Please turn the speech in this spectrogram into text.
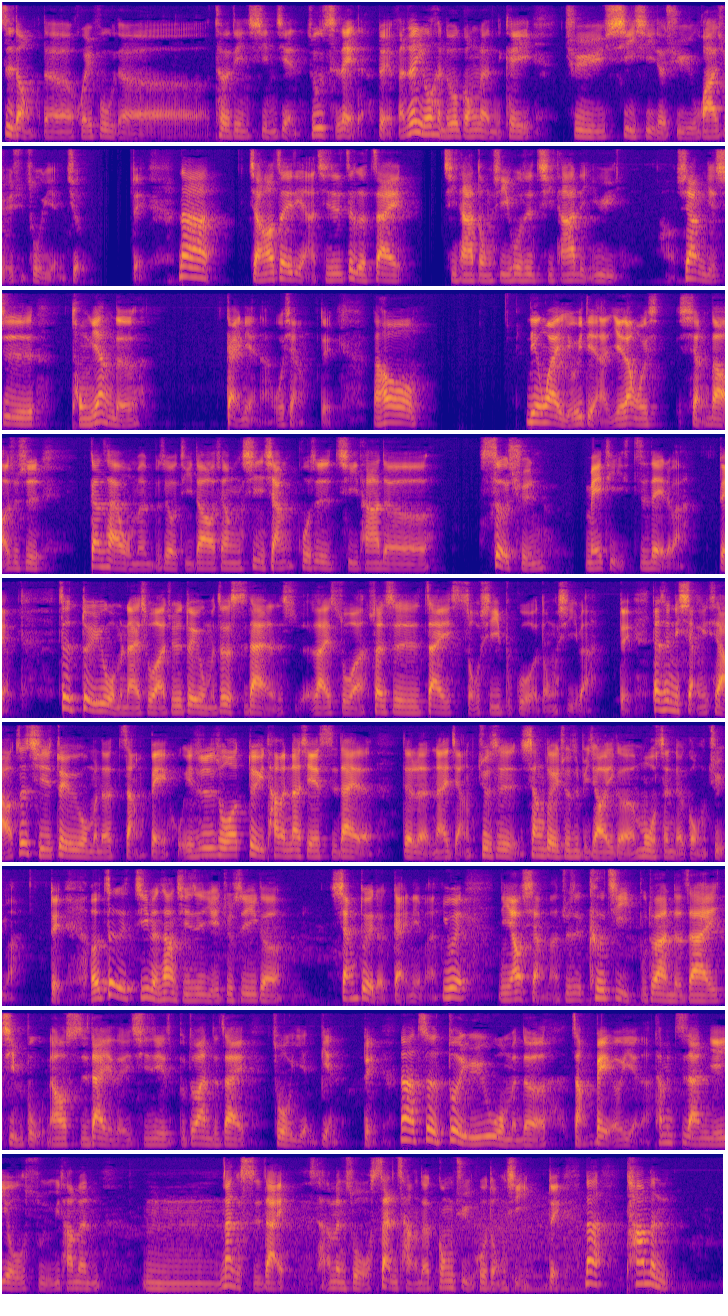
自动的回复的特定信件，诸如此类的，对，反正有很多功能，你可以去细细的去挖掘去做研究，对。那讲到这一点啊，其实这个在其他东西或是其他领域，好像也是同样的概念啊，我想，对。然后另外有一点啊，也让我想到，就是刚才我们不是有提到像信箱或是其他的社群媒体之类的吧，对。这对于我们来说啊，就是对于我们这个时代来说啊，算是再熟悉不过的东西吧。对，但是你想一下啊，这其实对于我们的长辈，也就是说对于他们那些时代的的人来讲，就是相对就是比较一个陌生的工具嘛。对，而这个基本上其实也就是一个相对的概念嘛，因为你要想嘛，就是科技不断的在进步，然后时代也其实也是不断的在做演变。对，那这对于我们的长辈而言啊，他们自然也有属于他们。嗯，那个时代他们所擅长的工具或东西，对，那他们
